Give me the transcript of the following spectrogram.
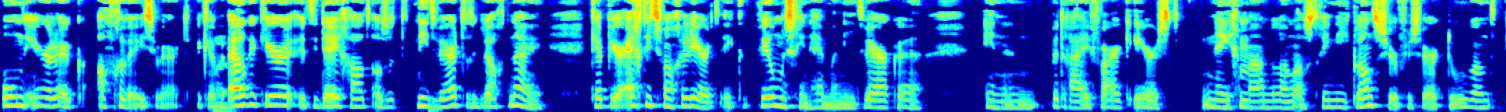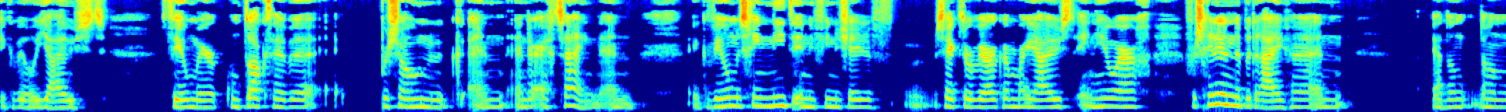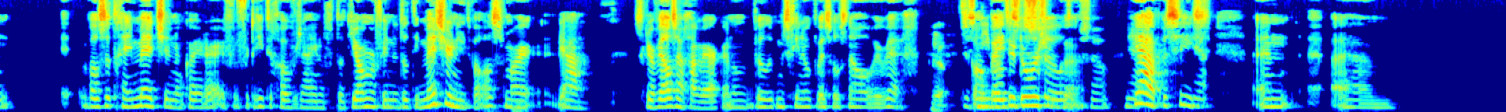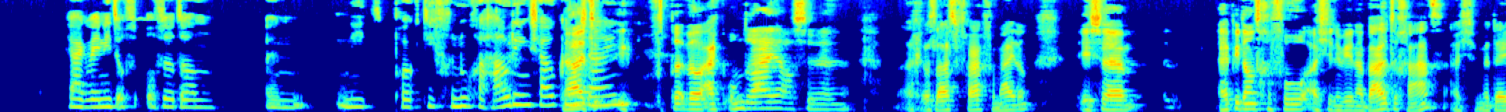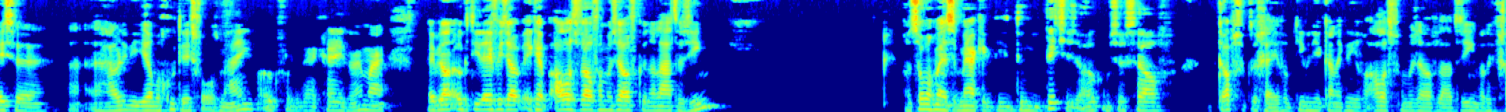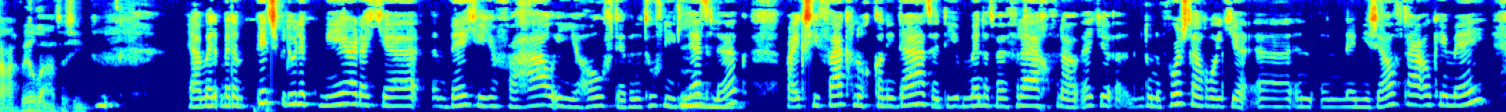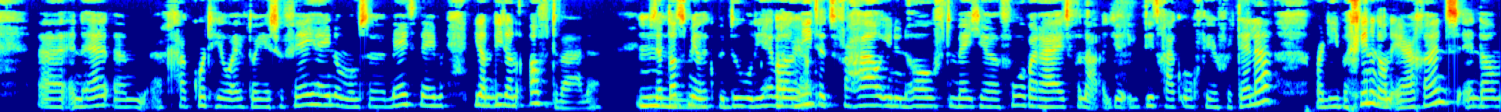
oneerlijk afgewezen werd. Ik heb elke keer het idee gehad als het niet werd, dat ik dacht, nee, ik heb hier echt iets van geleerd. Ik wil misschien helemaal niet werken in een bedrijf waar ik eerst negen maanden lang als trainee klantenservicewerk doe, want ik wil juist veel meer contact hebben persoonlijk en, en er echt zijn. En ik wil misschien niet in de financiële sector werken, maar juist in heel erg verschillende bedrijven. En ja, dan, dan was het geen match en dan kan je daar even verdrietig over zijn of dat jammer vinden dat die match er niet was. Maar ja, als ik er wel zou gaan werken, dan wilde ik misschien ook best wel snel weer weg. Ja. Het is kan beter doorzoeken. Of zo. Ja, precies. Ja. En ehm, ja, ik weet niet of, of dat dan een niet proactief genoegen houding zou kunnen Nou, zijn. ik wil eigenlijk omdraaien als, eh, als laatste vraag voor mij dan. Is, ehm, heb je dan het gevoel als je er weer naar buiten gaat, als je met deze eh, houding die helemaal goed is volgens mij, ook voor de werkgever, maar heb je dan ook het idee van jezelf, ik heb alles wel van mezelf kunnen laten zien? Want sommige mensen merk ik, die doen die pitches ook om zichzelf een kapstok te geven. Op die manier kan ik in ieder geval alles van mezelf laten zien wat ik graag wil laten zien. Ja, met, met een pitch bedoel ik meer dat je een beetje je verhaal in je hoofd hebt. En het hoeft niet Mm. letterlijk, maar ik zie vaak genoeg kandidaten die op het moment dat wij vragen van nou, weet je, eh, doen een voorstelrondje eh, en, en neem jezelf daar ook in mee. Eh, en en ga kort heel even door je cv heen om ons mee te nemen. Die dan, die dan afdwalen. Dus dat, dat is meer wat ik bedoel. Die hebben Oh, dan ja. niet het verhaal in hun hoofd een beetje voorbereid. Van nou, je- dit ga ik ongeveer vertellen. Maar die beginnen dan ergens. En dan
